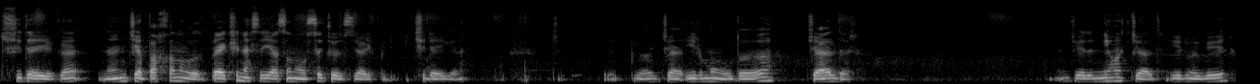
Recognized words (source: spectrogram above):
2 dəqiqə. Necə baxan olur. Bəlkə nəsə yazan olsa gözləyək bir 2 dəqiqə. 20 oldu. Gəldir. Gedir Nihat gəldi. 21.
